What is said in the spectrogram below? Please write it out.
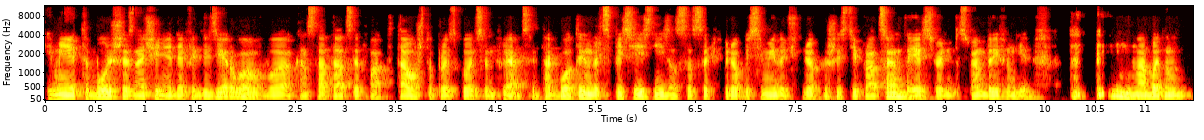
имеет большее значение для Федрезерва в констатации факта того, что происходит с инфляцией. Так вот, индекс PC снизился с 4,7 до 4,6%. Я сегодня на своем брифинге об этом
